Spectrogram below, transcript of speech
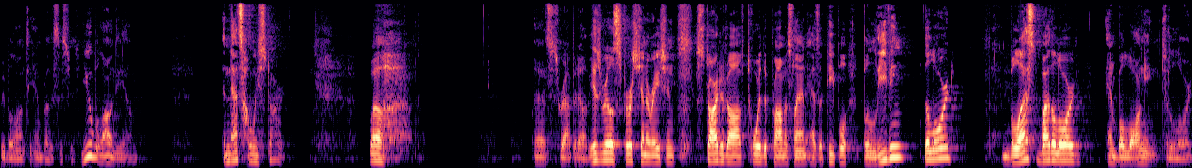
We belong to Him, brothers and sisters. You belong to Him. And that's how we start. Well, let's wrap it up. Israel's first generation started off toward the promised land as a people believing the Lord, blessed by the Lord, and belonging to the Lord.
